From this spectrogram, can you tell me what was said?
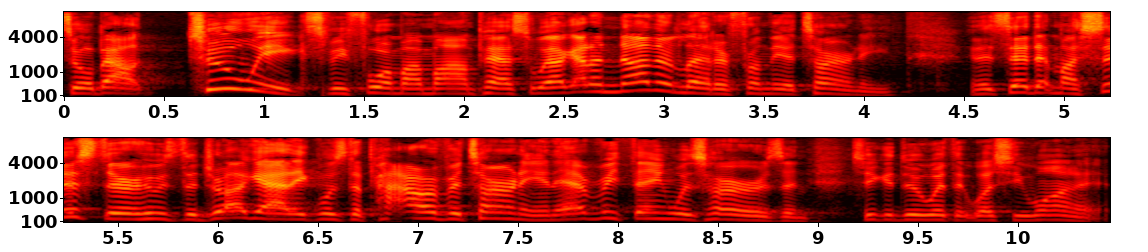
So, about two weeks before my mom passed away, I got another letter from the attorney. And it said that my sister, who's the drug addict, was the power of attorney and everything was hers and she could do with it what she wanted.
